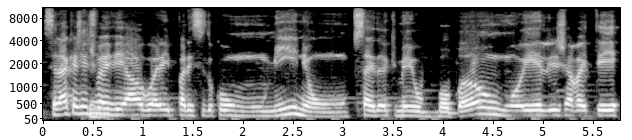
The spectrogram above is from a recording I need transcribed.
Será que a gente Sim. vai ver algo aí parecido com um Minion, um Psyduck meio bobão? Ou ele já vai ter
